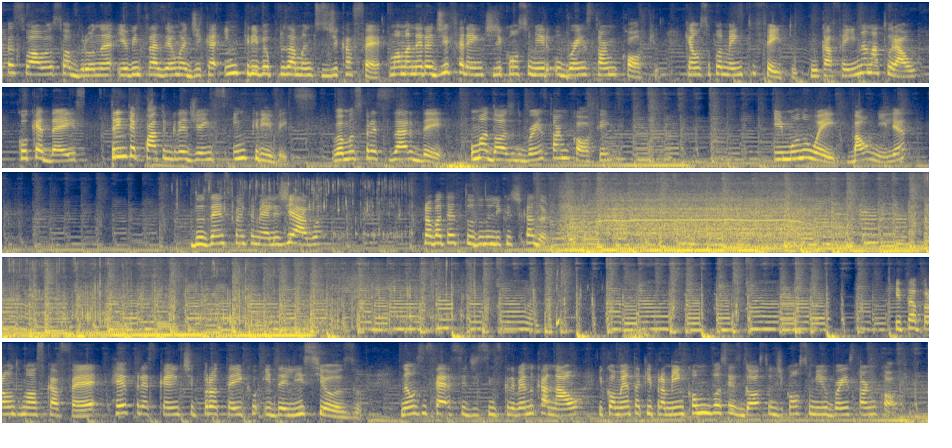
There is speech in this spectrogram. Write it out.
pessoal, eu sou a Bruna e eu vim trazer uma dica incrível para os amantes de café. Uma maneira diferente de consumir o Brainstorm Coffee, que é um suplemento feito com cafeína natural, CoQ10, 34 ingredientes incríveis. Vamos precisar de uma dose do Brainstorm Coffee, Immuno Whey baunilha, 250 ml de água para bater tudo no liquidificador. E tá pronto o nosso café, refrescante, proteico e delicioso. Não se esquece de se inscrever no canal e comenta aqui pra mim como vocês gostam de consumir o Brainstorm Coffee.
